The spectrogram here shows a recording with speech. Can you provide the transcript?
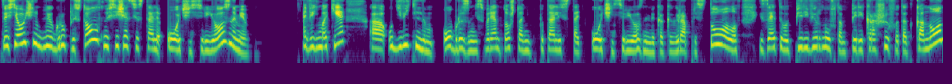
То есть я очень люблю «Игру престолов», но сейчас все стали очень серьезными, в Ведьмаке э, удивительным образом, несмотря на то, что они попытались стать очень серьезными, как Игра престолов, из-за этого перевернув, там, перекрошив этот канон,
